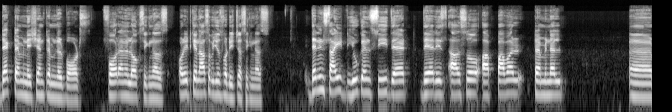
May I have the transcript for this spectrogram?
direct termination terminal boards for analog signals or it can also be used for digital signals. Then inside you can see that there is also a power terminal uh,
